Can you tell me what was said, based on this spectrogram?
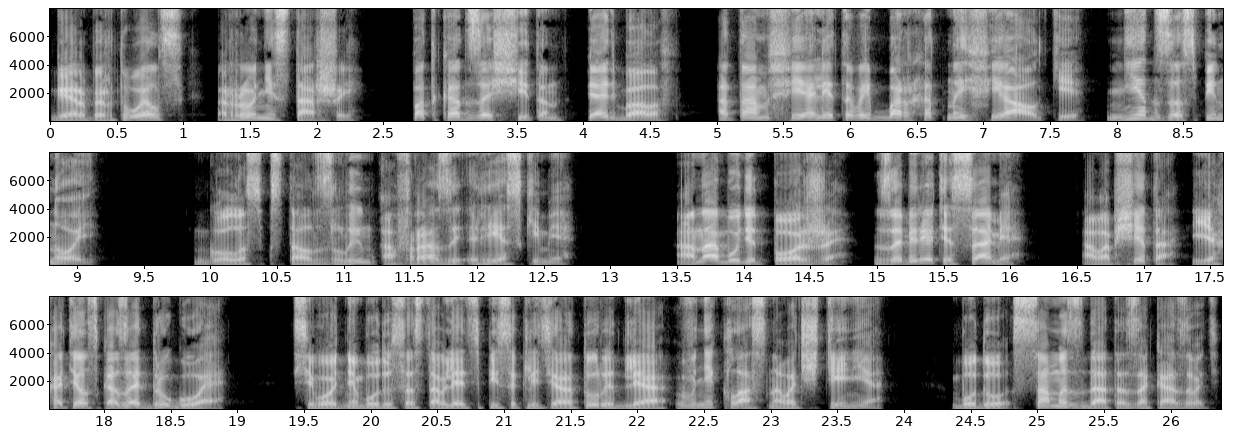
Герберт Уэллс, Ронни Старший. Подкат засчитан, 5 баллов. А там фиолетовой бархатной фиалки нет за спиной. Голос стал злым, а фразы резкими. «Она будет позже. Заберете сами. А вообще-то я хотел сказать другое. Сегодня буду составлять список литературы для внеклассного чтения. Буду сам из дата заказывать.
